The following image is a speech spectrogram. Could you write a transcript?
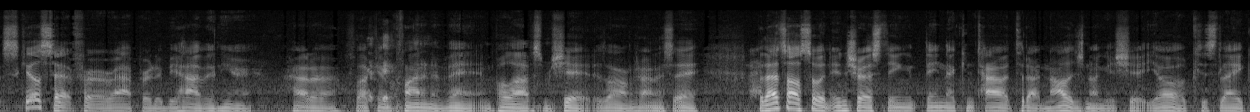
skill set for a rapper to be having here how to fucking plan an event and pull off some shit is all I'm trying to say. But that's also an interesting thing that can tie out to that knowledge nugget shit, yo. Cause like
